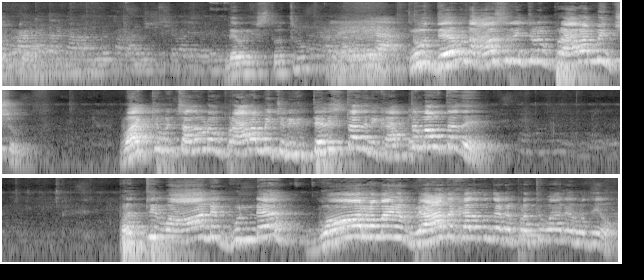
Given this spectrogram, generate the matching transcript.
చెట్టు. దేవునికి స్తోత్రం. నువ్వు దేవుని ఆశ్రయించడం ప్రారంభించు. వాక్యము చదవడం ప్రారంభించు. నీకు తెలుస్తుంది నీకు అర్థమవుతుంది. ప్రతి వాని గుండె ఘోరమైన వ్యాధి కలుగుందట ప్రతి వాని హృదయం.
